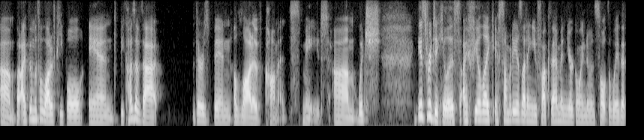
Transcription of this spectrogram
Um but i've been with a lot of people and because of that there's been a lot of comments made um which is ridiculous i feel like if somebody is letting you fuck them and you're going to insult the way that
